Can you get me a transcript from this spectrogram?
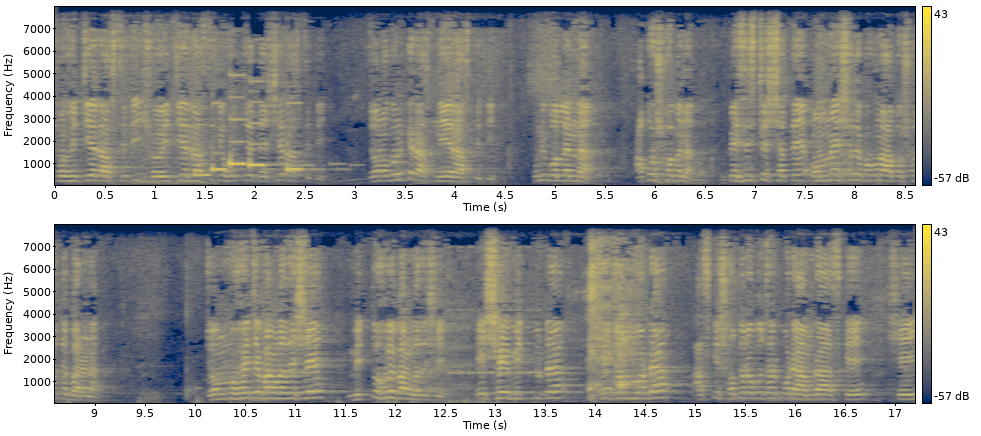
শহীদ জিয়ার রাজনীতি, শহীদ জিয়ার রাজনীতি হচ্ছে দেশের রাজনীতি। জনগণকে নিয়ে রাজনীতি। উনি বললেন, না, আপোষ হবে না। পেসিস্টের সাথে, অন্যায়ের সাথে কখনো আপোষ হতে পারে না। জন্ম হয়েছে বাংলাদেশে, মৃত্যু হবে বাংলাদেশে। এই সেই মৃত্যুটা, সেই জন্মটা আজকে সতেরো বছর পরে আমরা আজকে সেই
